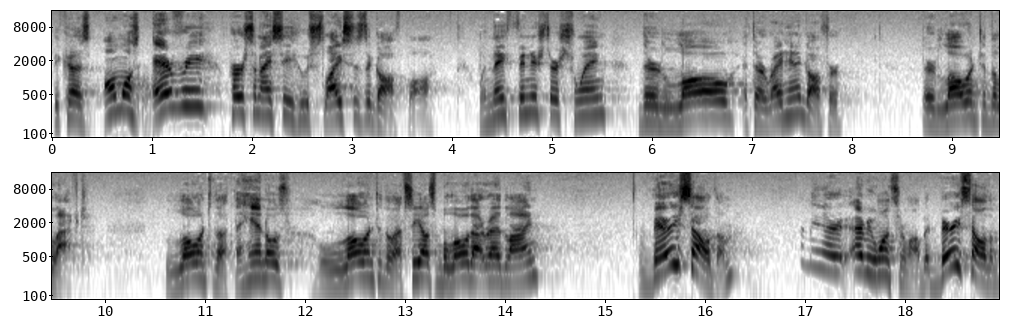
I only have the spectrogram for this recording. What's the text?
Because almost every person I see who slices the golf ball, when they finish their swing, they're low, if they're a right handed golfer, they're low and to the left. Low and to the left. The handle's low and to the left. See how it's below that red line? Very seldom, Every once in a while, but very seldom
